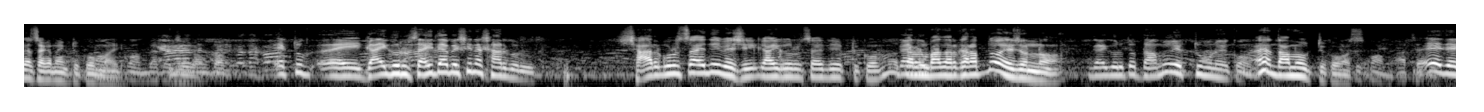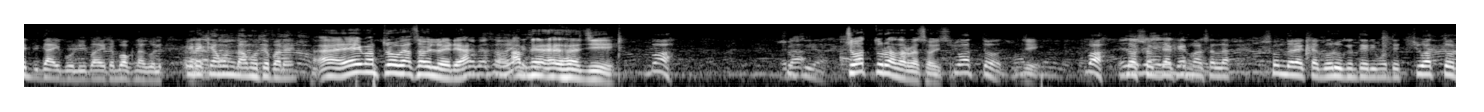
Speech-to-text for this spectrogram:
বেচা কেনা একটু কম হয়। একটু এই গাই গরুর চাহিদা বেশি না ষাঁড় গরু সার গরুর চাহিদাই বেশি গাই গরুর চাহিদা একটু কম। কারণ বাজার খারাপ তো এই জন্য গাই গরু তো দামও একটু মনে হয় কম। হ্যাঁ দামও একটু কম আছে। আচ্ছা এই যে গাই বলি বা এটা বকনা গলি এটা কেমন দাম হতে পারে? হ্যাঁ এই মাত্র বেচা হইল এটা। আপনি হ্যাঁ, জি। বাহ চুয়াত্তর হাজার বেচা হয়েছে। চুয়াত্তর? জি। বাহ দর্শক দেখেন মাসাল্লাহ সুন্দর একটা গরু কিন্তু এর মধ্যে চুয়াত্তর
